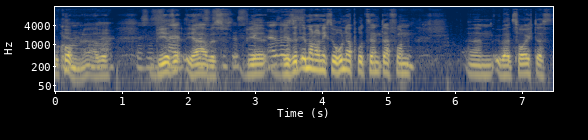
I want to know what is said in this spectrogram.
bekommen. Ja, ne? Also wir halt- sind, ja, das ist- das wir, also wir sind immer noch nicht so 100% davon ähm, überzeugt, dass,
